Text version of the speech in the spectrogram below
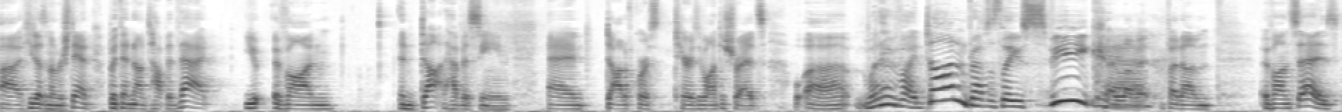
Uh, he doesn't understand. But then on top of that, you, Yvonne and Dot have a scene. And Dot, of course, tears Yvonne to shreds. Uh, what have I done? Perhaps it's the way you speak. I love it. But um, Yvonne says,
